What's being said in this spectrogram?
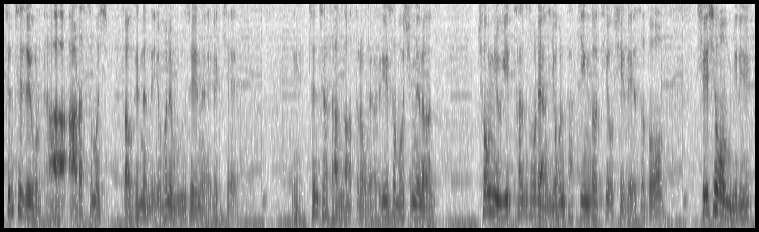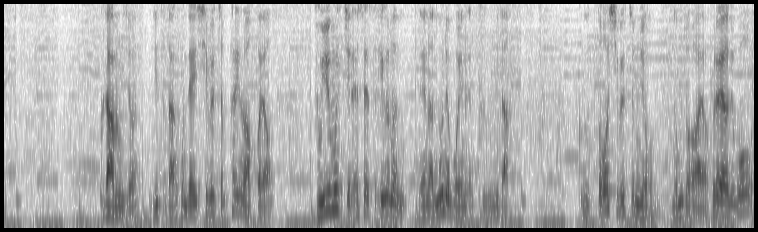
전체적으로 다 알았으면 싶다고 했는데 이번에 문서에는 이렇게 예, 전체가 다 나왔더라고요. 여기서 보시면은 총 유기 탄소량 이번 바뀐 거 TOC에 대해서도 75mg g이죠 리터당 근데 11.8이 나왔고요. 부유물질 SS 이거는 내가 눈에 보이는 그겁니다. 그또 11.6 너무 좋아요. 그래가지고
